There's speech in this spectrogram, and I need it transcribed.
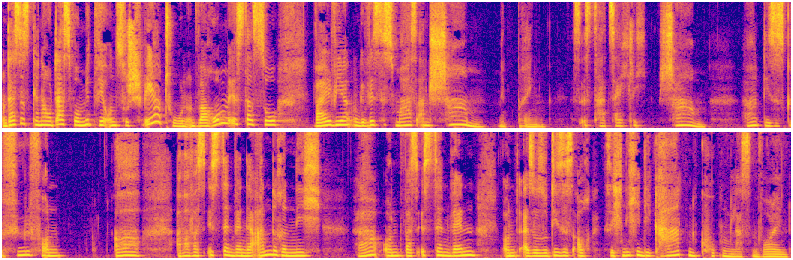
Und das ist genau das, womit wir uns so schwer tun. Und warum ist das so? Weil wir ein gewisses Maß an Scham mitbringen. Es ist tatsächlich Scham. Ja, dieses Gefühl von, oh, aber was ist denn, wenn der andere nicht ja, und was ist denn wenn? Und also so dieses auch sich nicht in die Karten gucken lassen wollen,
